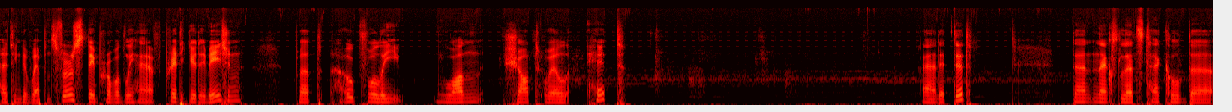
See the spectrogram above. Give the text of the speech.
hitting the weapons first. They probably have pretty good evasion, but hopefully one shot will hit. And it did. Then next let's tackle the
